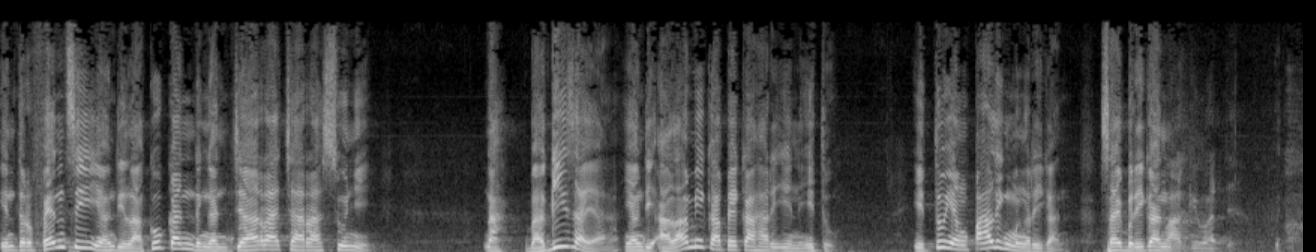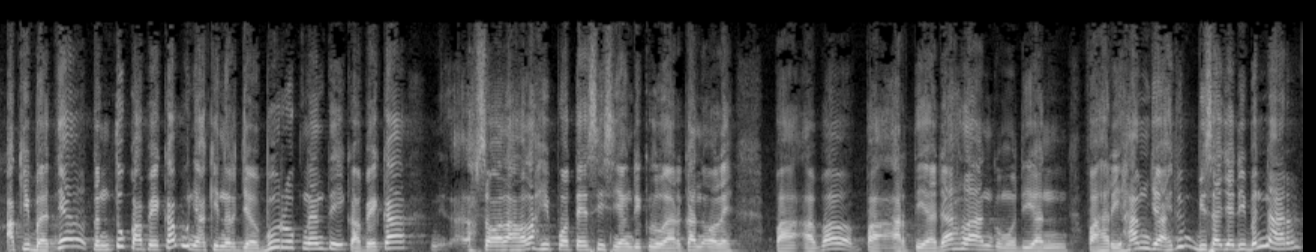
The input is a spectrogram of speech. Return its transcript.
Intervensi yang dilakukan dengan cara-cara sunyi. Nah, bagi saya yang dialami KPK hari ini itu, itu yang paling mengerikan. Saya berikan akibatnya? akibatnya tentu KPK punya kinerja buruk nanti. KPK seolah-olah hipotesis yang dikeluarkan oleh Pak apa Pak Artia Dahlan kemudian Fahri Hamzah itu bisa jadi benar.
